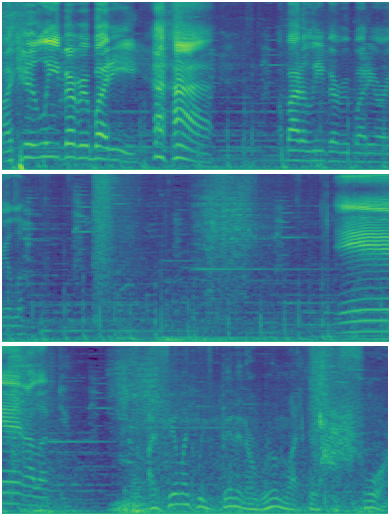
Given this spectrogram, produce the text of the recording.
I can leave everybody. Haha. I'm about to leave everybody, Ariella. And I left you. I feel like we've been in a room like this before.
